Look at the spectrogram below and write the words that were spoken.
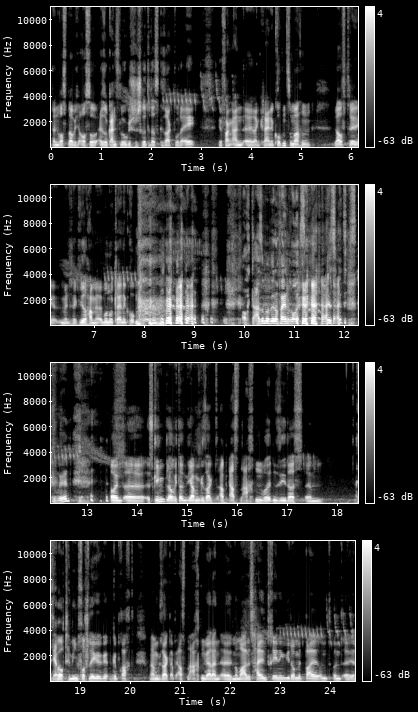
dann war es, glaube ich, auch so, also ganz logische Schritte, dass gesagt wurde, ey, wir fangen an, äh, dann kleine Gruppen zu machen. Lauftraining, im Endeffekt, wir haben ja immer nur kleine Gruppen. auch da sind wir wieder fein raus. wir sind es gewöhnt. Und äh, es ging, glaube ich, dann, die haben gesagt, ab 1.8. wollten sie das ähm, Sie haben auch Terminvorschläge ge gebracht und haben gesagt, ab 1.8. wäre dann äh, normales Hallentraining wieder mit Ball und, und äh,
